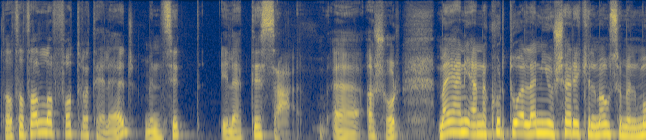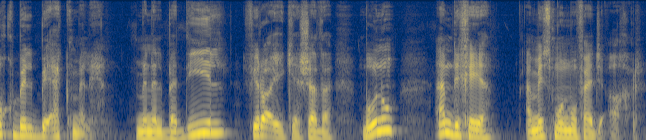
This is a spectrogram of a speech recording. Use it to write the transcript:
تتطلب فترة علاج من ست إلى تسع آه، أشهر ما يعني أن كورتوا لن يشارك الموسم المقبل بأكمله. من البديل. في رأيك يا شذا بونو أم دخية؟ أم اسم مفاجئ آخر؟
